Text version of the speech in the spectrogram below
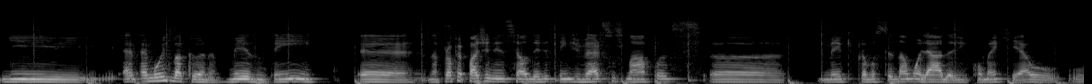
E é, é muito bacana mesmo. Tem é, na própria página inicial deles tem diversos mapas. Uh, meio que para você dar uma olhada em como é que é o, o,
